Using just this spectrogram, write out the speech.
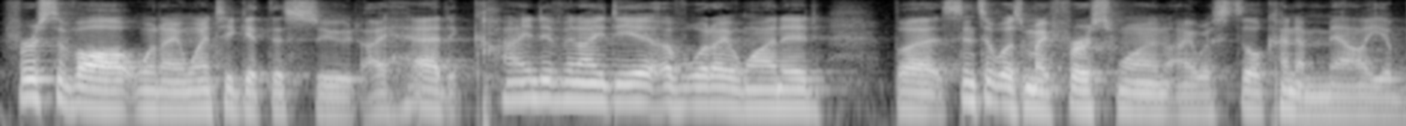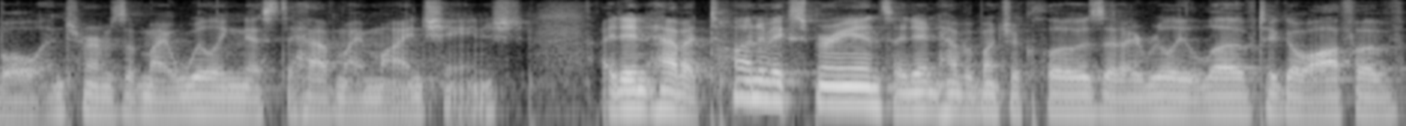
first of all, when I went to get this suit, I had kind of an idea of what I wanted, but since it was my first one, I was still kind of malleable in terms of my willingness to have my mind changed. I didn't have a ton of experience. I didn't have a bunch of clothes that I really loved to go off of.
